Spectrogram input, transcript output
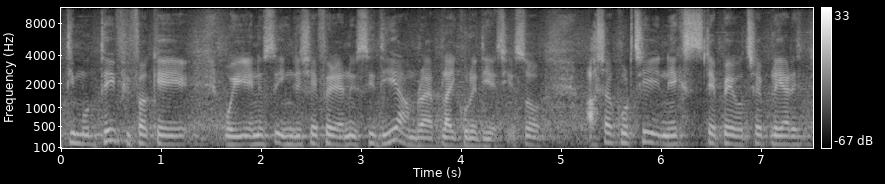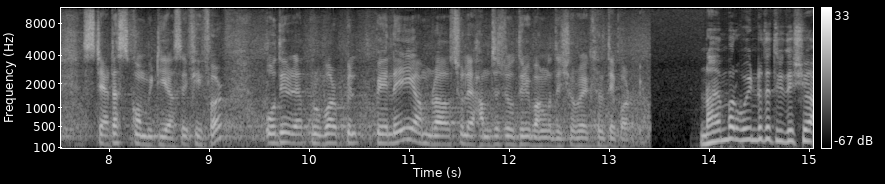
ইতিমধ্যেই ফিফাকে ওই এনওসি ইংলিশ এফের এনওসি দিয়ে আমরা অ্যাপ্লাই করে দিয়েছি। সো আশা করছি নেক্সট স্টেপে হচ্ছে প্লেয়ার স্ট্যাটাস কমিটি আছে ফিফার ওদের অ্যাপ্রুভার পেলেই আমরা আসলে হামজা চৌধুরী বাংলাদেশের হয়ে খেলতে পারবে। নভেম্বর উইন্ডোতে ত্রিদেশীয়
